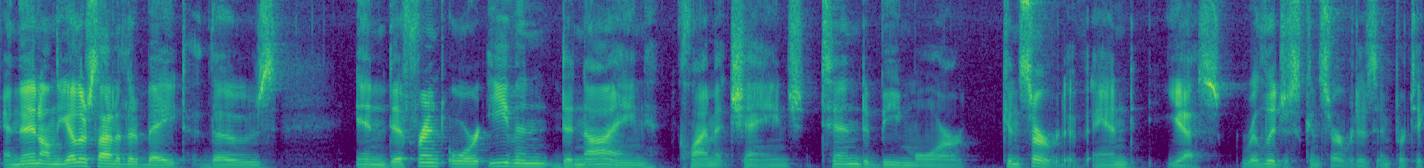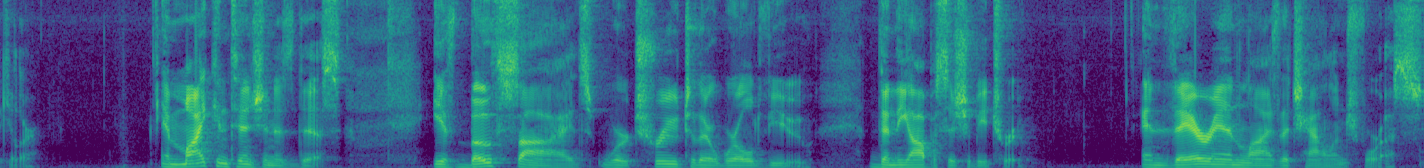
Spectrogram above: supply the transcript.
And then on the other side of the debate, those indifferent or even denying climate change tend to be more conservative, and yes, religious conservatives in particular. And my contention is this if both sides were true to their worldview, then the opposite should be true. And therein lies the challenge for us.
